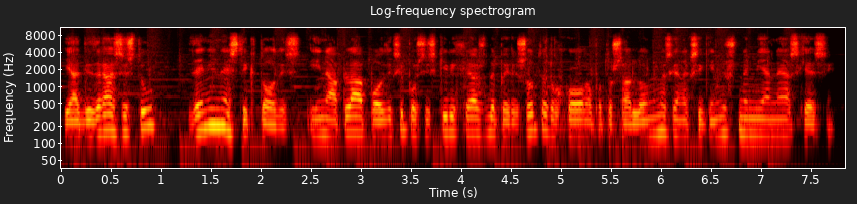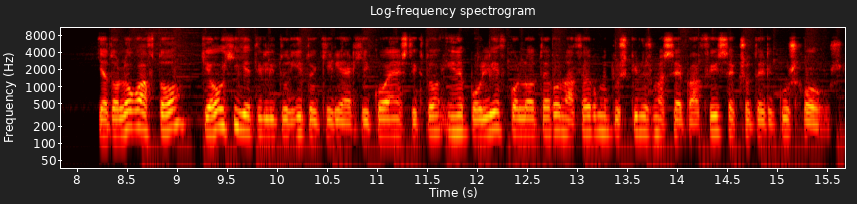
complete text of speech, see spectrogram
Οι αντιδράσεις του δεν είναι αισθηκτόδη. Είναι απλά απόδειξη πως οι σκύλοι χρειάζονται περισσότερο χώρο από το σαλόνι μας για να ξεκινήσουν μια νέα σχέση. Για το λόγο αυτό και όχι γιατί λειτουργεί το κυριαρχικό ένστικτο, είναι πολύ ευκολότερο να φέρουμε τους σκύλους μας σε επαφή σε εξωτερικούς χώρους.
